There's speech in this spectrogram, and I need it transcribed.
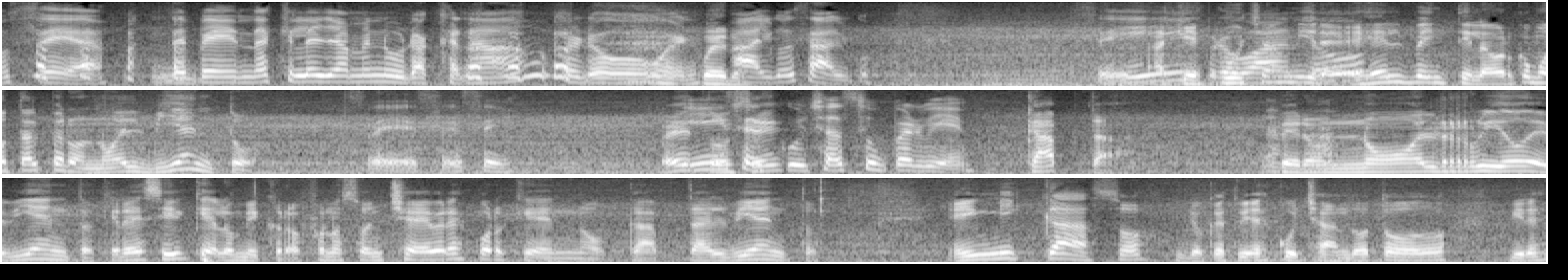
o sea, depende a que le llamen huracanado, pero bueno, Bueno. algo es algo. Sí, Aquí escuchan, mire, es el ventilador como tal, pero no el viento. Sí, sí, sí. ¿Ves? y se escucha súper bien. capta, pero no el ruido de viento. Quiere decir que los micrófonos son chéveres porque no capta el viento. En mi caso, yo que estoy escuchando todo, mire,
